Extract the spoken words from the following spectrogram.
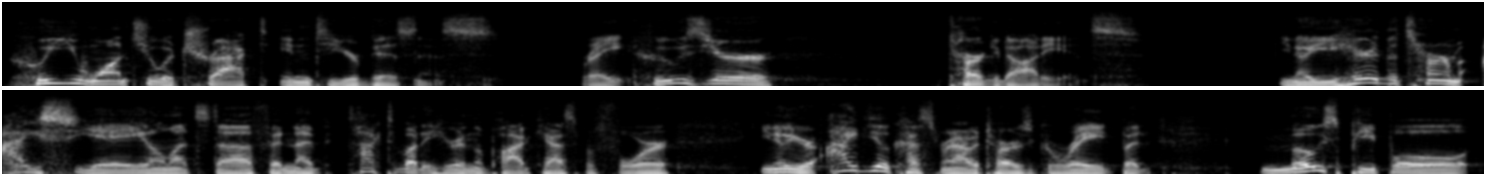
who you want to attract into your business, right? Who's your target audience? You know, you hear the term ICA and all that stuff, and I've talked about it here in the podcast before. You know, your ideal customer avatar is great, but most people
